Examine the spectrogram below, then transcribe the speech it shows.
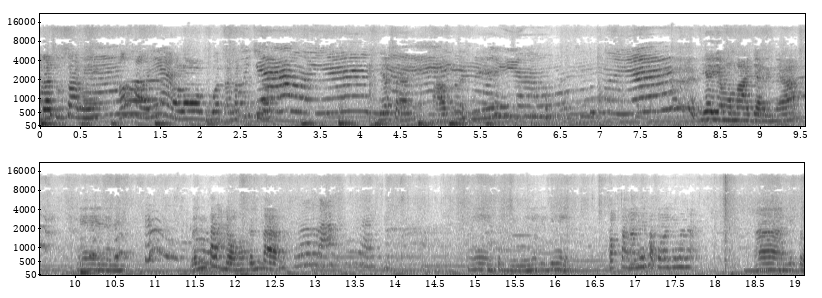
agak susah nih. Oh, iya. Kalau buat anak kecil. Ya sayang. Apa sih? Iya yang mama ajarin ya. Nih nih nih. nih. Bentar dong, bentar. Nih segini, segini. Sok tangannya satu lagi mana? Nah gitu.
